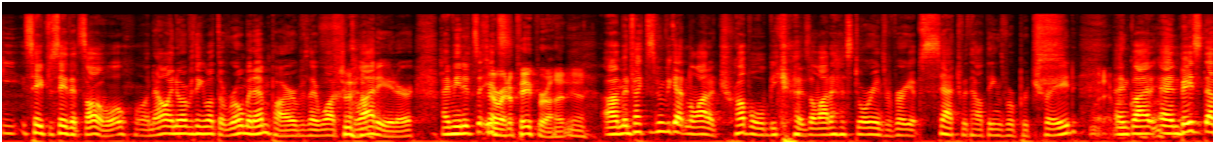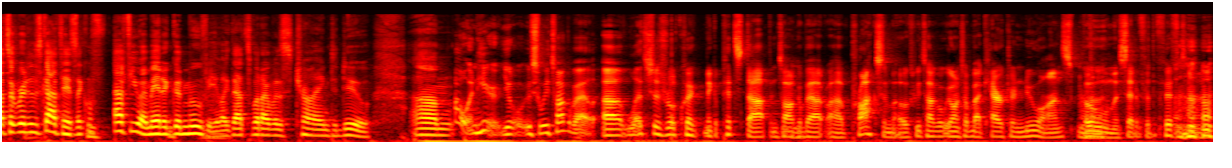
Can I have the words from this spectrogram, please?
it's safe to say that's oh well, well. Now I know everything about the Roman Empire because I watched Gladiator. I mean, it's, it's I write a paper on it. Yeah. um, in fact, this movie got in a lot of trouble because a lot of historians were very upset with how things were portrayed. Whatever. And glad and basically that's what Ridley Scott says. Like, well, f you, I made a good movie. Like that's what I was trying to do. Um, Oh, and here, you know, so we talk about. Uh, let's just real quick make a pit stop and talk about uh, Proximos. We talk. We want to talk about character nuance. Boom! I said it for the fifth time.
